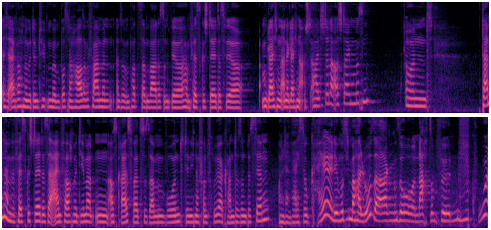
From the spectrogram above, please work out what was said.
ich einfach nur mit dem Typen mit dem Bus nach Hause gefahren bin. Also in Potsdam war das und wir haben festgestellt, dass wir am gleichen, an der gleichen Haltestelle aussteigen müssen. Und dann haben wir festgestellt, dass er einfach mit jemandem aus Greifswald zusammen wohnt, den ich noch von früher kannte, so ein bisschen. Und dann war ich so, geil, dem muss ich mal Hallo sagen, so nachts um fünf. Cool,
